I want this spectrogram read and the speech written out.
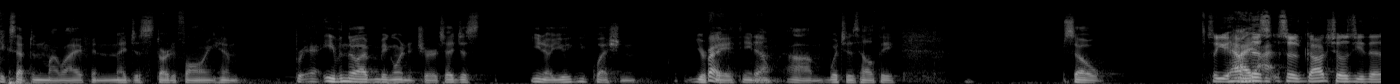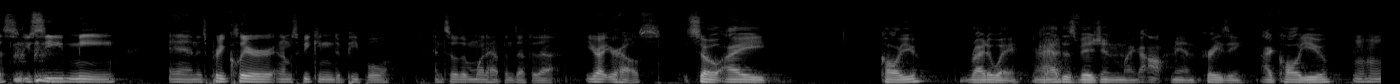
accepted in my life, and I just started following Him. For, even though I've been going to church, I just, you know, you you question your Right, faith, you know, um, which is healthy. So So you have I- this. I- so God shows you this. You see me, and it's pretty clear. And I'm speaking to people. And so then what happens after that? You're at your house. so I call you right away. I had this vision. I'm like, oh man, crazy. I call you, Mm-hmm.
